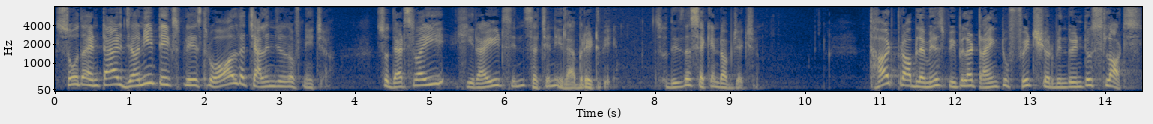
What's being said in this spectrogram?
So the entire journey takes place through all the challenges of nature. So that's why he writes in such an elaborate way. So this is the second objection. Third problem is people are trying to fit Sri Aurobindo into slots.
